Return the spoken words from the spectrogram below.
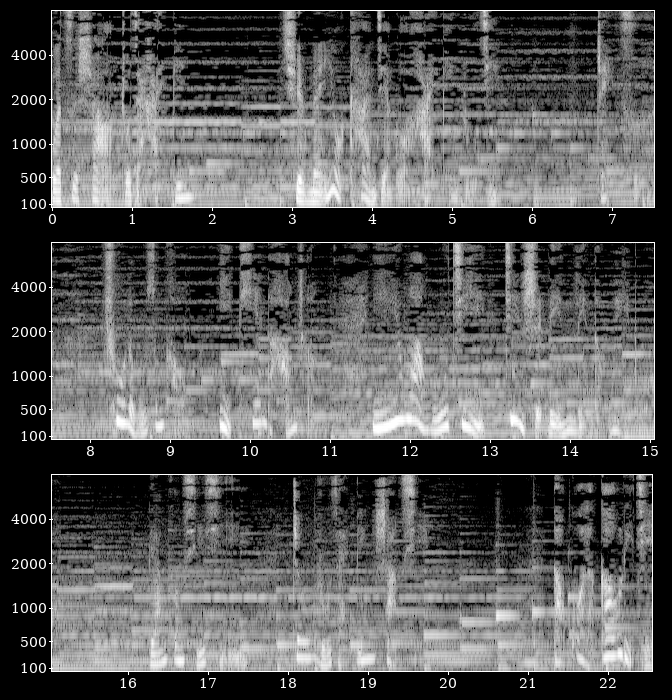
我自少住在海滨，却没有看见过海平如镜。这次出了吴淞口，一天的航程，一望无际，尽是粼粼的微波。凉风习习，舟如在冰上行。高丽街，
